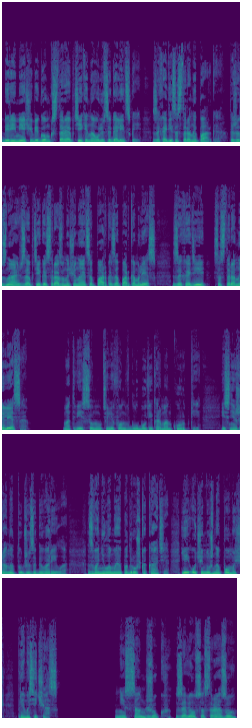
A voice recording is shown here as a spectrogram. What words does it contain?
Бери меч и бегом к старой аптеке на улице Галицкой. Заходи со стороны парка. Ты же знаешь, за аптекой сразу начинается парк, а за парком лес. Заходи со стороны леса». Матвей сунул телефон в глубокий карман куртки, и Снежана тут же заговорила. «Звонила моя подружка Катя. Ей очень нужна помощь. Прямо сейчас». Ниссан Джук завелся сразу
